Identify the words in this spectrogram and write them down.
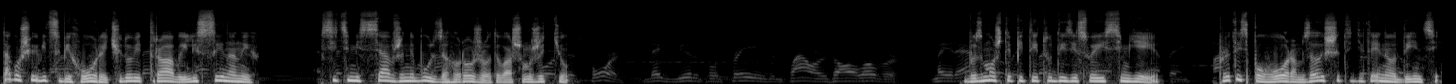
Також уявіть собі гори, чудові трави ліси на них. Всі ці місця вже не будуть загорожувати вашому життю. Ви зможете піти туди зі своєю сім'єю, пройтись по горам, залишити дітей наодинці.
